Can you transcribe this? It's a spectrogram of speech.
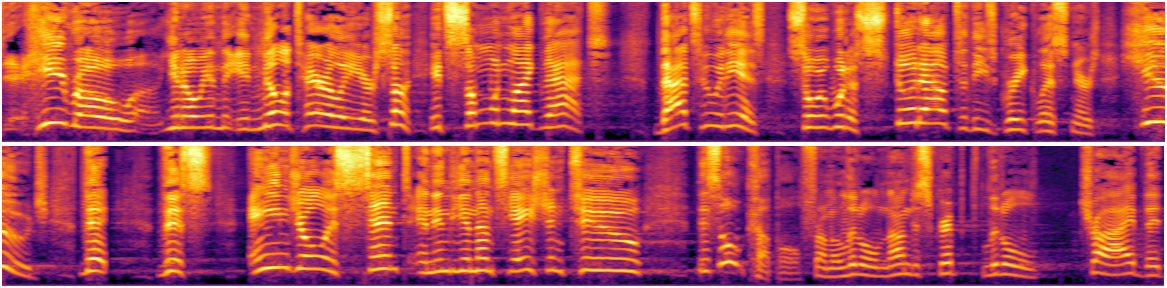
hero, you know, in, the, in militarily or some. It's someone like that. That's who it is. So it would have stood out to these Greek listeners, huge, that this angel is sent and in the Annunciation to this old couple from a little nondescript little tribe that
